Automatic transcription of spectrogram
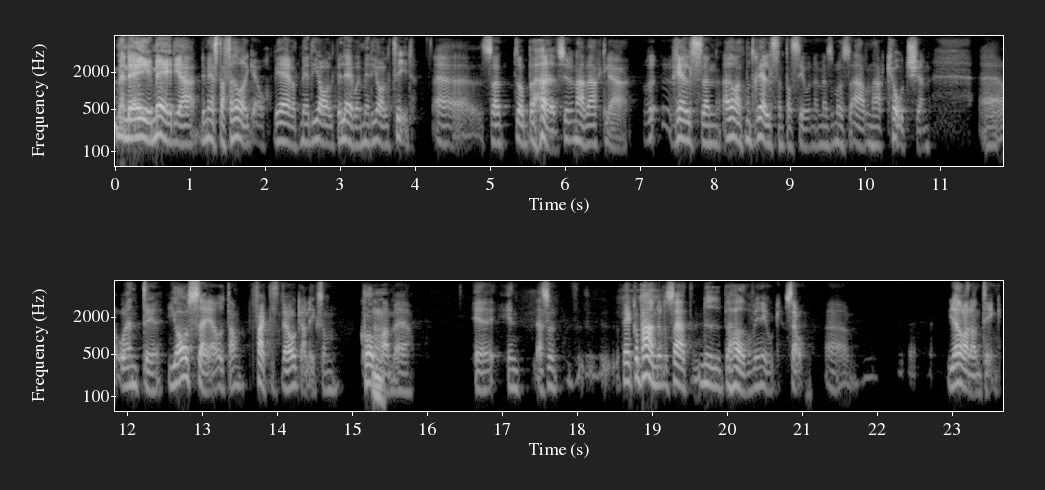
Men det är i media det mesta föregår. Vi är ett medialt, vi lever i medial tid. Eh, så att då behövs ju den här verkliga rälsen, örat mot rälsen personen men som också är den här coachen. Eh, och inte jag säger utan faktiskt vågar liksom komma mm. med eh, en, alltså räck upp handen och säga att nu behöver vi nog så eh, göra någonting.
